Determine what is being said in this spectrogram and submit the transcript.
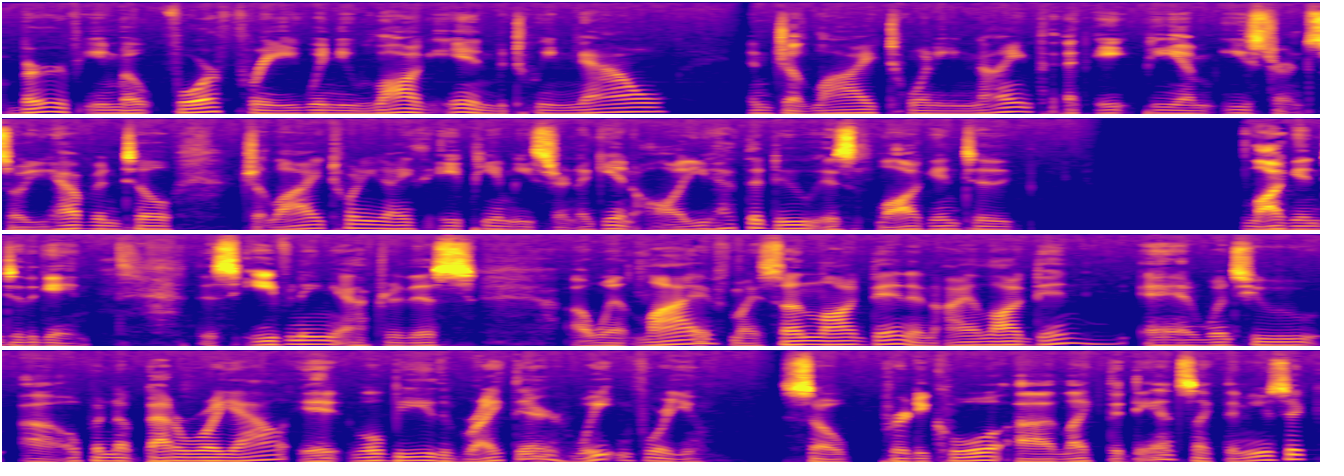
Verve emote for free when you log in between now and July 29th at 8 p.m. Eastern. So you have until July 29th, 8 p.m. Eastern. Again, all you have to do is log into log into the game. This evening after this uh, went live, my son logged in and I logged in. And once you uh, open up Battle Royale, it will be right there waiting for you. So pretty cool. Uh, like the dance, like the music.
